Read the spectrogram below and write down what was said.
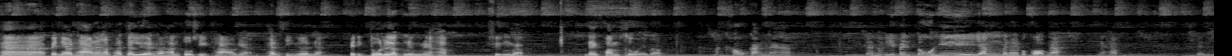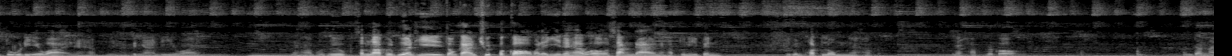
ถ้าเป็นแนวทางนะครับ ถ้าจะเลือกถ้าทำตู้สีขาวเนี่ยแผ่นสีเงินเนี่ยเป็นอีกตัวเลือกหนึ่งนะครับ ซึ่งแบบได้ความสวยแบบมันเข้ากันนะฮะแต่ตัวนี้เป็นตู้ที่ยังไม่ได้ประกอบนะนะครับ เป็นตู้ DIY นะครับเป็นงาน DIY นะครับ ก็คือสำหรับเพื่อนๆที่ต้องการชุดประกอบอะไรอย่างนี้นะครับเออสั่งได้นะครับ ตัวนี้เป็นเป็นพอร์ตลมนะครับนะครับ แล้วก็ด้านใน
